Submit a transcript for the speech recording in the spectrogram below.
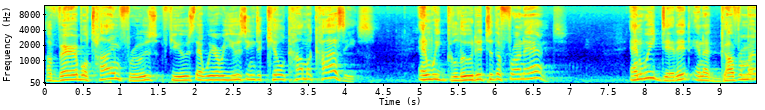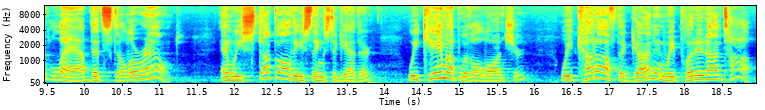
a variable time fuse, that we were using to kill kamikazes, and we glued it to the front end. And we did it in a government lab that's still around. And we stuck all these things together. We came up with a launcher. We cut off the gun and we put it on top.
